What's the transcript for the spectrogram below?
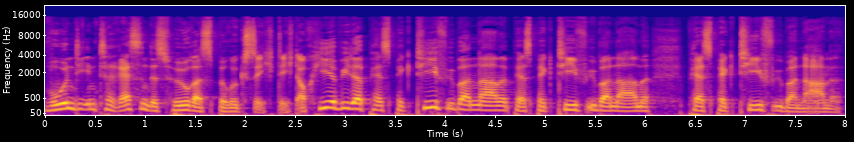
wurden die Interessen des Hörers berücksichtigt? Auch hier wieder Perspektivübernahme, Perspektivübernahme, Perspektivübernahme.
